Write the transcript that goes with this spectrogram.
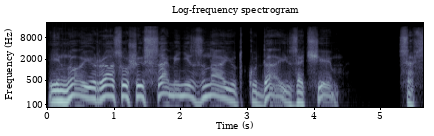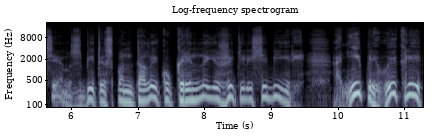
иной раз уж и сами не знают, куда и зачем. Совсем сбиты с панталыку коренные жители Сибири. Они привыкли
